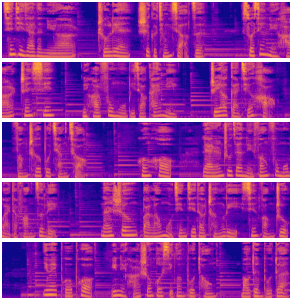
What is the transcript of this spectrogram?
亲戚家的女儿初恋是个穷小子，所幸女孩真心，女孩父母比较开明，只要感情好，房车不强求。婚后，两人住在女方父母买的房子里，男生把老母亲接到城里新房住。因为婆婆与女孩生活习惯不同，矛盾不断，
